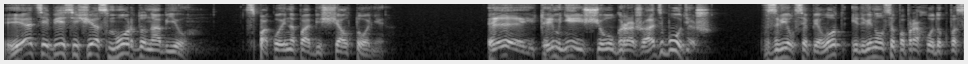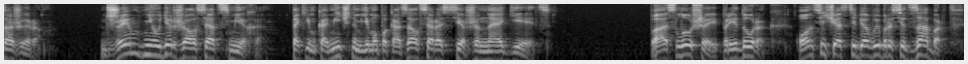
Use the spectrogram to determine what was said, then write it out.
«Я тебе сейчас морду набью», – спокойно пообещал Тони. «Эй, ты мне еще угрожать будешь?» Взвился пилот и двинулся по проходу к пассажирам. Джим не удержался от смеха. Таким комичным ему показался рассерженный агеец. «Послушай, придурок, он сейчас тебя выбросит за борт,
